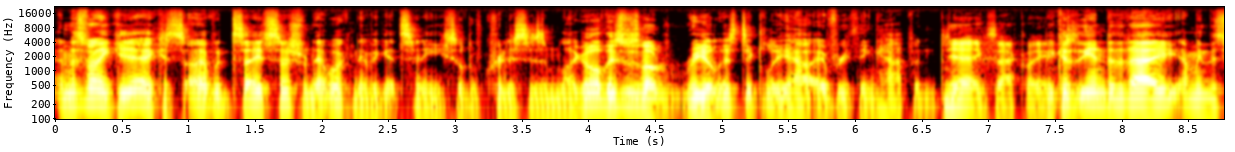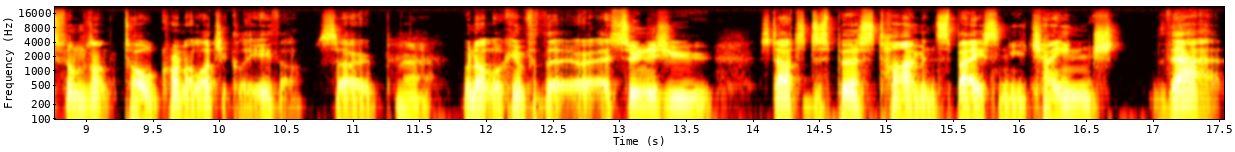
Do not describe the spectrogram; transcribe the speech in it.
and it's funny, yeah, because I would say Social Network never gets any sort of criticism like, oh, this is not realistically how everything happened. Yeah, exactly. Because at the end of the day, I mean, this film's not told chronologically either. So no. we're not looking for the. uh, As soon as you start to disperse time and space and you change that,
